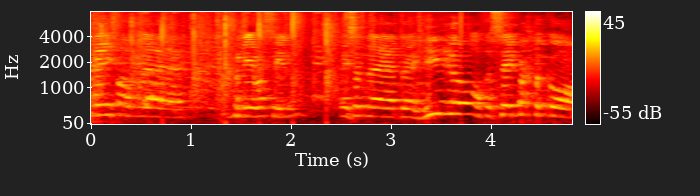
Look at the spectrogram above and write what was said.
geef van uh, meneer Wassin. Is een, uh, de hero of the Sepak Takraw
